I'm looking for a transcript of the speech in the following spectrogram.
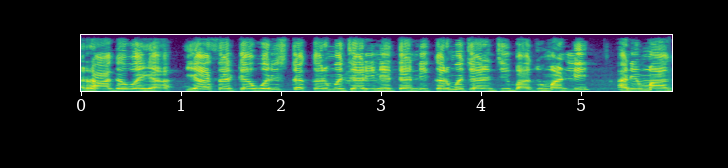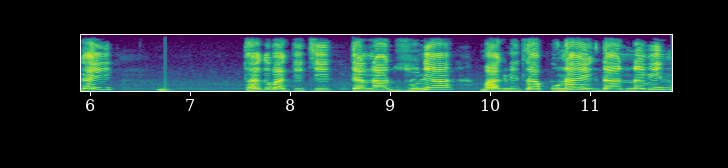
राघवया यासारख्या वरिष्ठ कर्मचारी नेत्यांनी कर्मचाऱ्यांची बाजू मांडली आणि महागाई थकबाकीची त्यांना जुन्या मागणीचा पुन्हा एकदा नवीन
